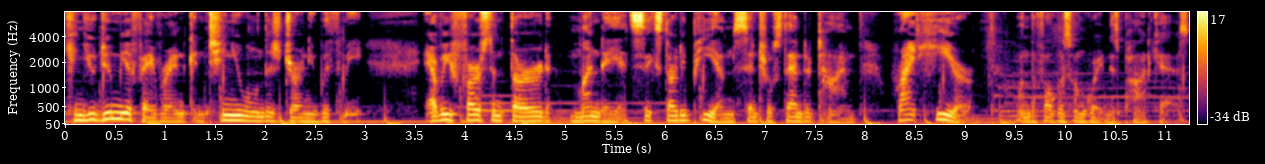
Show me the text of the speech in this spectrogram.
Can you do me a favor and continue on this journey with me? Every first and third Monday at 6:30 p.m. Central Standard Time, right here on the Focus on Greatness podcast.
